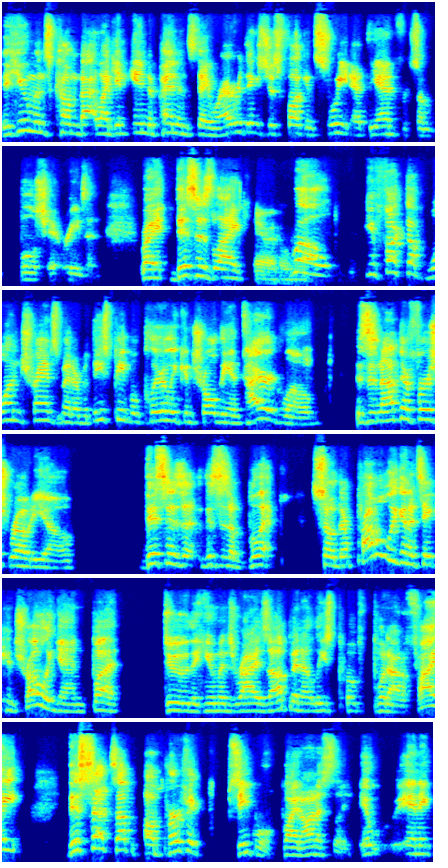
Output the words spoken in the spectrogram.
the humans come back like in Independence Day, where everything's just fucking sweet at the end for some bullshit reason, right? This is like, Terrible. well, you fucked up one transmitter, but these people clearly control the entire globe. This is not their first rodeo. This is a this is a blip. So they're probably going to take control again, but do the humans rise up and at least put, put out a fight? This sets up a perfect sequel, quite honestly. It and it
